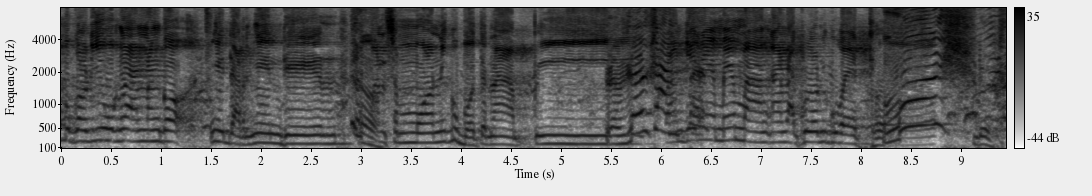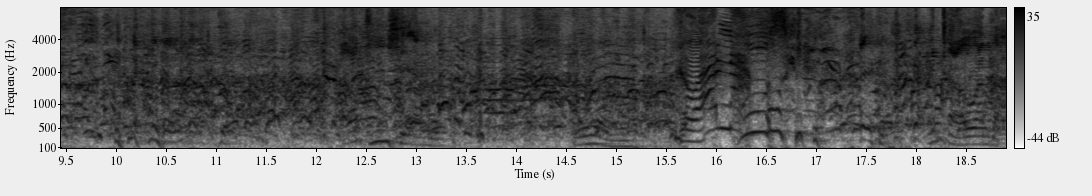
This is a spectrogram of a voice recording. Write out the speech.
opo kalau di wong lanang kok nyedar-nyindir. Kan semua niku mboten api. Lho, ya sampe- Panjene memang anak kula niku wedok. Us, Duh. Aku. lho anakku. Gak ketahuan tak.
